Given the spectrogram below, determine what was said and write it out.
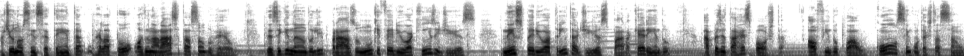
Artigo 970. O relator ordenará a citação do réu, designando-lhe prazo nunca inferior a 15 dias, nem superior a 30 dias para, querendo, apresentar resposta, ao fim do qual, com ou sem contestação,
